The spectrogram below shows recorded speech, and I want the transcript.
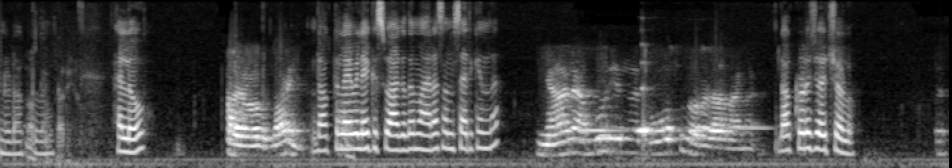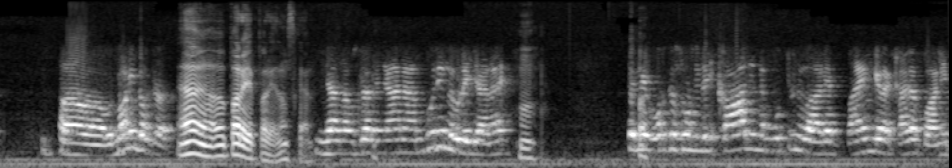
ഉണ്ട് ഡോക്ടർ ഹലോ ഡോക്ടർ ലൈവിലേക്ക് സ്വാഗതം. ആരാ സംസാരിക്കുന്നത്? ഞാൻ അമ്പൂരി റോസ് ബോസ് എന്ന് പറഞ്ഞ ആളാണ്. ഡോക്ടറോട് ചോദിച്ചോളൂ. ഗുഡ് മോർണിംഗ് ഡോക്ടർ ആ പറയൂ പറയൂ നമസ്കാരം. ഞാൻ നമസ്കാരം. ഞാൻ അമ്പൂരിൽ നിന്ന് വിളിക്കാനേ ഉം. എന്റെ കുറച്ച് ദിവസം കൊണ്ട് ഈ കാലിന്റെ മുട്ടിന് താഴെ ഭയങ്കര കഴപ്പാണ് ഈ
